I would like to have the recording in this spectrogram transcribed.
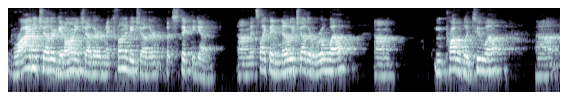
ride each other, get on each other, make fun of each other, but stick together. Um, it's like they know each other real well, um, probably too well. Uh,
